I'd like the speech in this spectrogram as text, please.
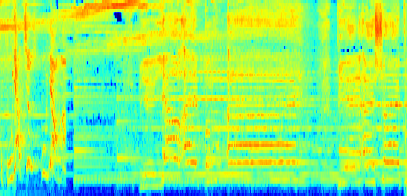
我不要就是不要嘛。别要爱不爱，别爱帅不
